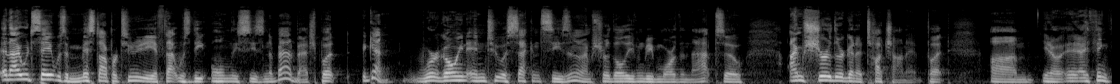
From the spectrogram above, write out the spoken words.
and i would say it was a missed opportunity if that was the only season of bad batch but again we're going into a second season and i'm sure there'll even be more than that so i'm sure they're going to touch on it but um, you know and i think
